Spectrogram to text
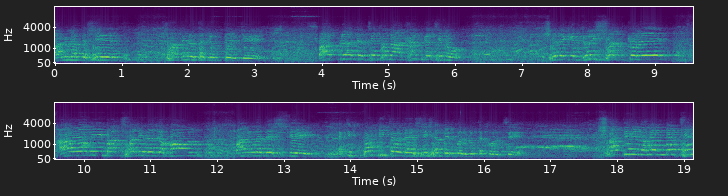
বাংলাদেশের স্বাধীনতা যুদ্ধের যে ভাবনা যে চেতনা আকাঙ্ক্ষা ছিল, সেটাকে দুরিশ্বাদ করে আওয়ামী বাদশালীরা যখন বাংলাদেশকে একটি পতিত দেশ হিসাবে পরিণত করেছে, সাতই নভেম্বর ছিল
